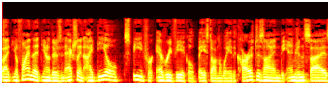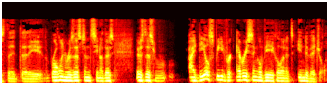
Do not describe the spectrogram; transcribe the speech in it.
but you'll find that, you know, there's an, actually an ideal speed for every vehicle based on the way the car is designed, the engine size, the, the, the rolling resistance, you know, there's, there's this ideal speed for every single vehicle and it's individual.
